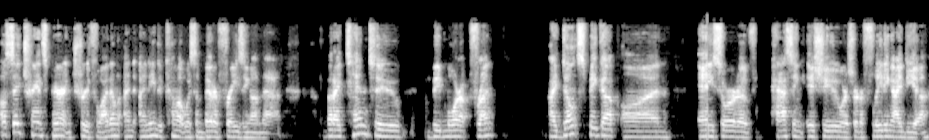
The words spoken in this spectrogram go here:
I'll say transparent and truthful. I don't, I, I need to come up with some better phrasing on that. But I tend to be more upfront. I don't speak up on any sort of passing issue or sort of fleeting idea.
